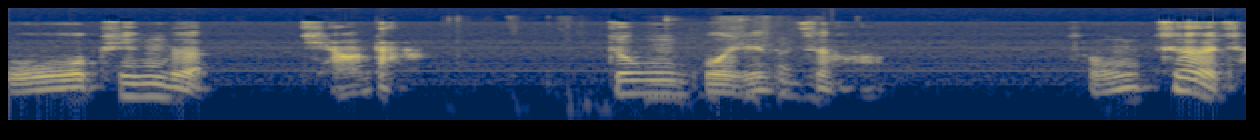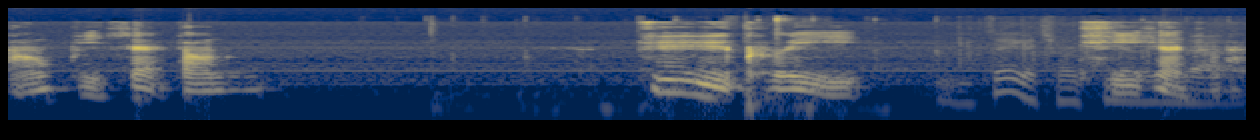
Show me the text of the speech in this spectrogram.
国乒的强大，中国人的自豪，从这场比赛当中，俱可以体现出来。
